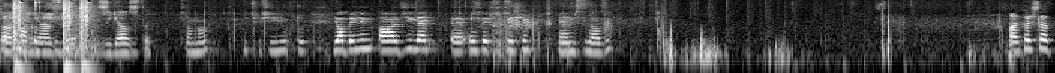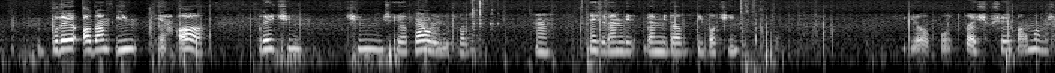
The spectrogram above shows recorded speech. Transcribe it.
Zaten arkadaşıydı. Yazdı. Yazdı. Tamam. Hiçbir şey yoktu. Ya benim acilen e, 10p45'in mermisi lazım. Arkadaşlar buraya adam im ya, aa buraya kim kim şey yaptı? Ben orayı lootladım. Ha. Neyse ben bir ben bir daha bir bakayım. Ya burada da hiçbir şey kalmamış.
